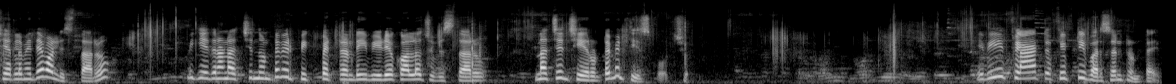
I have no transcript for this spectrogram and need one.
చీరల మీదే వాళ్ళు ఇస్తారు. మీకు ఏదైనా నచ్చింది ఉంటే మీరు పిక్ పెట్టండి వీడియో కాల్లో చూపిస్తారు. నచ్చిన చీర ఉంటే మీరు తీసుకోవచ్చు. ఇవి ఫ్లాట్ ఫిఫ్టీ పర్సెంట్ ఉంటాయి.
